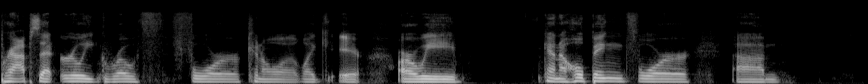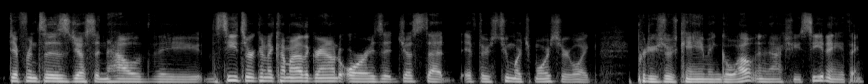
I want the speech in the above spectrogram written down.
perhaps that early growth for canola? Like, eh, are we kind of hoping for um, differences just in how the the seeds are going to come out of the ground, or is it just that if there's too much moisture, like producers can't even go out and actually seed anything?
